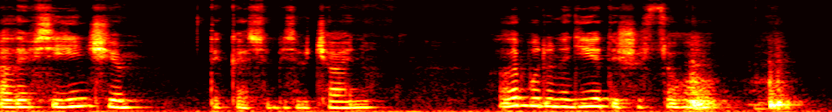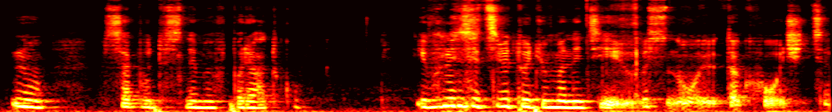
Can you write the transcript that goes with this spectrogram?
Але всі інші таке собі, звичайно. Але буду надіятися, що з цього, ну, все буде з ними в порядку. І вони зацвітуть у мене цією весною, так хочеться.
